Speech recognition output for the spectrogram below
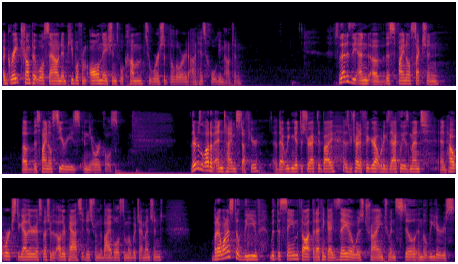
A great trumpet will sound, and people from all nations will come to worship the Lord on his holy mountain. So that is the end of this final section of this final series in the oracles. There's a lot of end time stuff here that we can get distracted by as we try to figure out what exactly is meant and how it works together, especially with other passages from the Bible, some of which I mentioned. But I want us to leave with the same thought that I think Isaiah was trying to instill in the leaders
